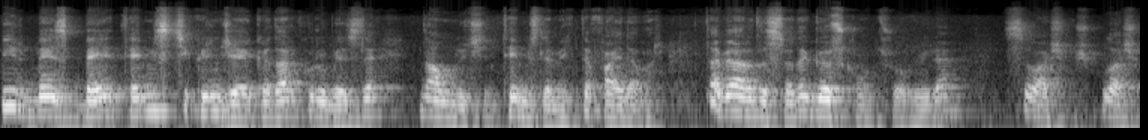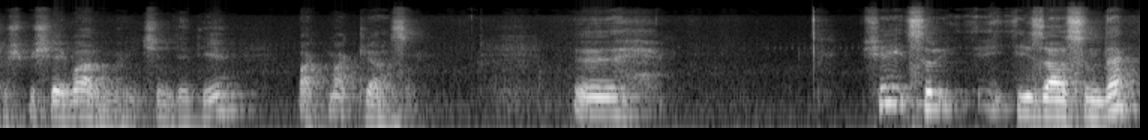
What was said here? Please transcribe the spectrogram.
bir bez be, temiz çıkıncaya kadar kuru bezle namlu için temizlemekte fayda var. Tabi arada sırada göz kontrolüyle sıvaşmış, bulaşmış bir şey var mı içinde diye bakmak lazım. Ee, şey sır hizasında,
